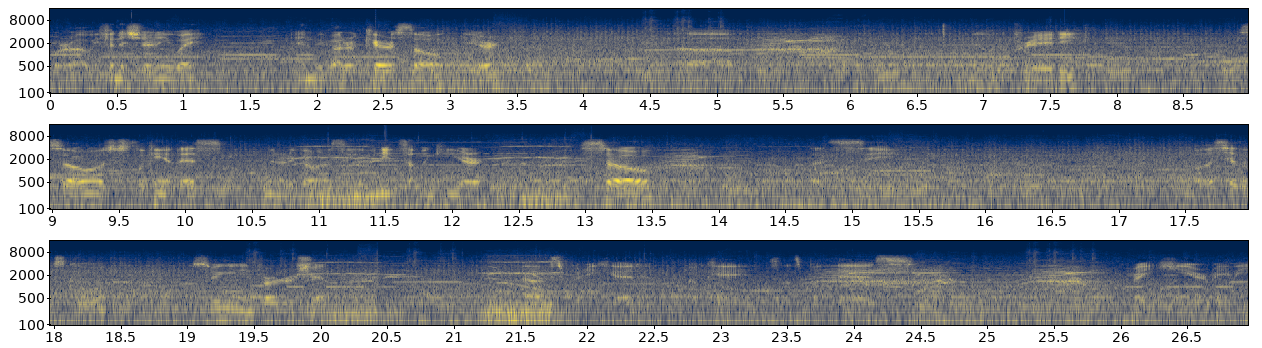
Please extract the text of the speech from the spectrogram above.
or uh, we finished it anyway, and we got our carousel here. Uh, they look pretty. So, I was just looking at this a minute ago, and I was thinking we need something here. So, let's see. Oh, this here looks cool. Swinging inverter ship. That looks pretty good. Okay, so let's put this right here, maybe.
